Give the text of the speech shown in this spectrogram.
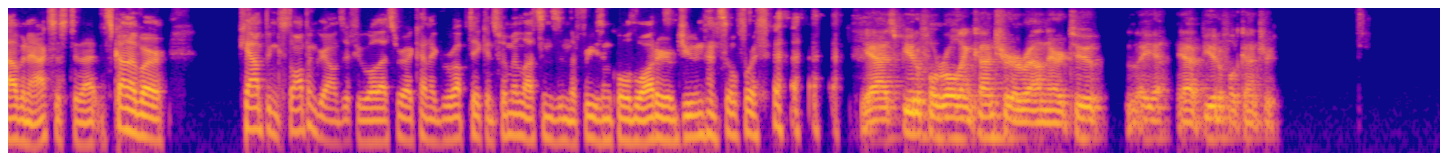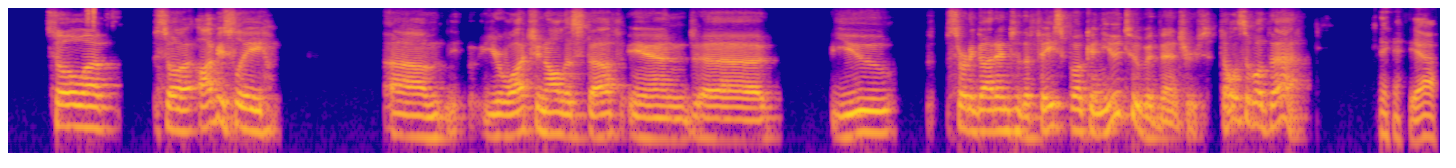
having access to that. It's kind of our camping stomping grounds, if you will. That's where I kind of grew up taking swimming lessons in the freezing cold water of June and so forth. yeah, it's beautiful rolling country around there too. Yeah, yeah, beautiful country. So, uh, so obviously, um, you're watching all this stuff, and uh, you sort of got into the Facebook and YouTube adventures. Tell us about that. yeah.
